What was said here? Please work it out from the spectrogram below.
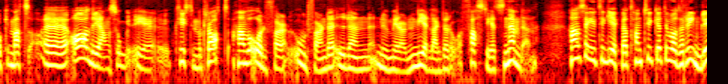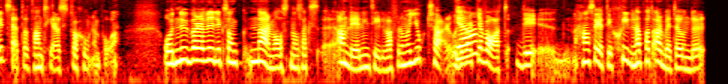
och Mats eh, Adrian som är kristdemokrat, han var ordför, ordförande i den numera nedlagda då, fastighetsnämnden. Han säger till GP att han tycker att det var ett rimligt sätt att hantera situationen på. Och nu börjar vi liksom närma oss någon slags anledning till varför de har gjort så här. Och det Ja. verkar vara att det, han säger att det är skillnad på att arbeta under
